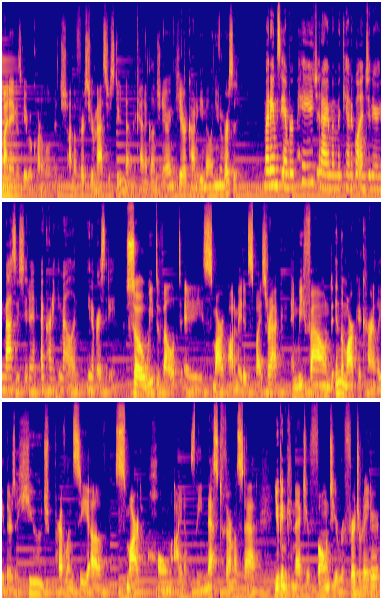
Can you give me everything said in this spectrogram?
My name is Gabriel Kornilovich. I'm a first year master's student at mechanical engineering here at Carnegie Mellon University. My name is Amber Page, and I am a mechanical engineering master's student at Carnegie Mellon University. So, we developed a smart automated spice rack, and we found in the market currently there's a huge prevalency of smart home items. The Nest thermostat, you can connect your phone to your refrigerator.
